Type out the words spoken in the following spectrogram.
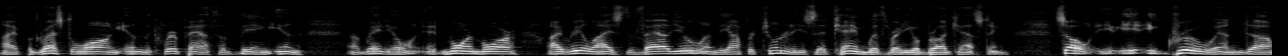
I progressed along in the career path of being in uh, radio, it, more and more I realized the value and the opportunities that came with radio broadcasting. So it, it grew, and uh,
